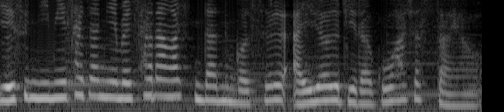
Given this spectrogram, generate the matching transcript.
예수님이 사장님을 사랑하신다는 것을 알려드리라고 하셨어요.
